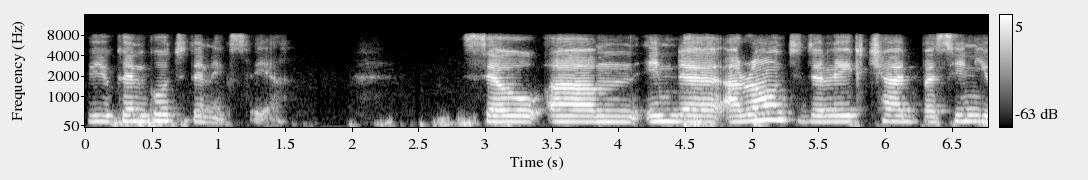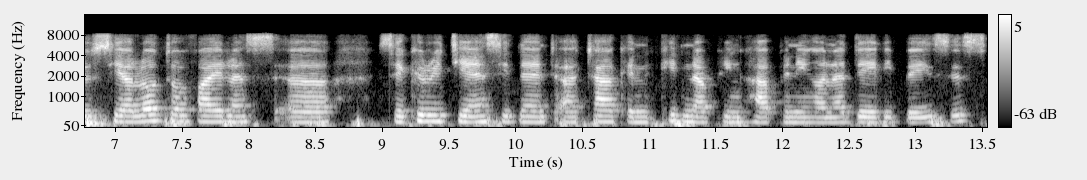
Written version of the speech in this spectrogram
You can go to the next layer. So um, in the around the Lake Chad basin, you see a lot of violence, uh, security incident, attack, and kidnapping happening on a daily basis.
